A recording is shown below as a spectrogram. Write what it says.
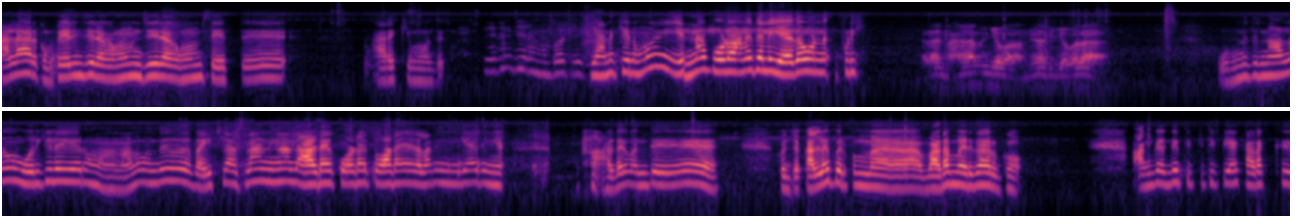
நல்லா இருக்கும். பெருஞ்சீரகமும் ஜீரகமும் சேர்த்து அரைக்கும் போது எனக்கு என்னமோ என்ன போடுவாங்கன்னே தெரியல. ஏதோ ஒன்று பிடி. ஒன்று தின்னாலும் ஒரு கிலோ ஏறும். அதனால வந்து வெயிட் லாஸ்லாம் இருந்தீங்கன்னா அந்த அடை கொடை தோடை இதெல்லாம் திங்காதீங்க அடை வந்து கொஞ்சம் கடலப்பருப்பு ம- வடை மாதிரி தான் இருக்கும். அங்கங்கே திப்பி திப்பியாக கிடக்கு.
